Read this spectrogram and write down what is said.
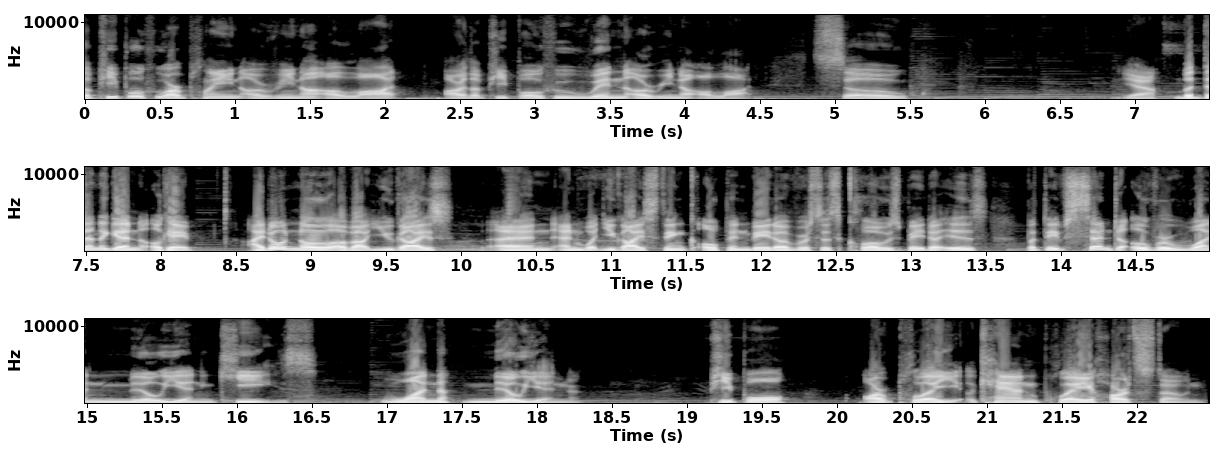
The people who are playing arena a lot are the people who win arena a lot. So, yeah. But then again, okay, I don't know about you guys and and what you guys think open beta versus closed beta is, but they've sent over 1 million keys. 1 million people are play can play Hearthstone.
